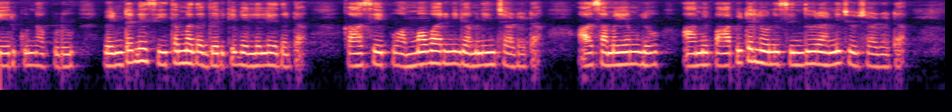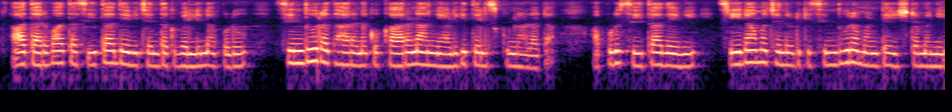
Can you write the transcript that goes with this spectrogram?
చేరుకున్నప్పుడు వెంటనే సీతమ్మ దగ్గరికి వెళ్ళలేదట. కాసేపు అమ్మవారిని గమనించాడట. ఆ సమయంలో ఆమె పాపిటలోని సింధూరాన్ని చూశాడట. ఆ తర్వాత సీతాదేవి చెంతకు వెళ్ళినప్పుడు సింధూర ధారణకు కారణాన్ని అడిగి తెలుసుకున్నాడట. అప్పుడు సీతాదేవి శ్రీరామచంద్రుడికి సింధూరం అంటే ఇష్టమని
